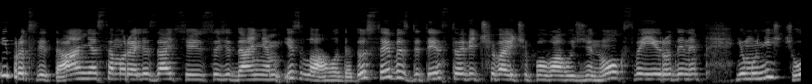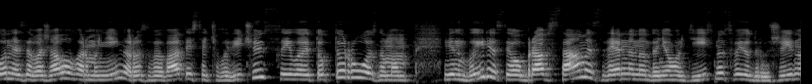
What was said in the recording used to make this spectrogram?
і процвітання, самореалізацію, созіданням, і злагода до себе з дитинства, відчуваючи повагу жінок своєї родини, йому ніщо не заважало гармонійно розвиватися чоловічою силою, тобто розумом. Він виріс і обрав саме звернену до нього дійсно свою дружину,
